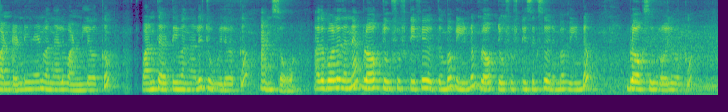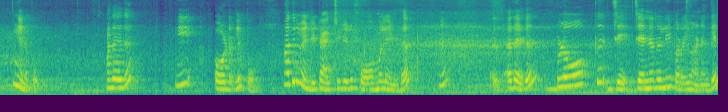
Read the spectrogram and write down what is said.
വൺ ട്വന്റി നയൻ വന്നാൽ വണ്ണിൽ വെക്കും. വൺ തേർട്ടി വന്നാൽ ടൂവിൽ വെക്കും ആൻഡ് സോ ഓൺ അതുപോലെ തന്നെ ബ്ലോക്ക് ടു ഫിഫ്റ്റി ഫൈവ് എത്തുമ്പോൾ വീണ്ടും ബ്ലോക്ക് ടു ഫിഫ്റ്റി സിക്സ് വരുമ്പോൾ വീണ്ടും ബ്ലോക്ക് സീറോയിൽ വെക്കും. ഇങ്ങനെ പോകും അതായത് ഈ ഓർഡറിൽ പോകും അതിന് വേണ്ടിയിട്ട് ആക്ച്വലി ഒരു ഫോർമുല ഉണ്ട്. അതായത് ബ്ലോക്ക് ജെ ജനറലി പറയുവാണെങ്കിൽ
